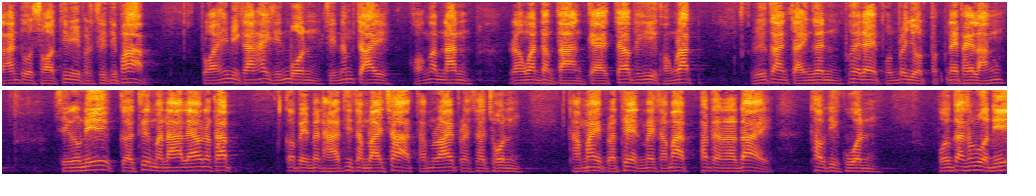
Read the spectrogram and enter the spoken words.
การตรวจสอบที่มีประสิทธิภาพ ปล่อยให้มีการให้สินบน สินน้ำใจของกำนัน รางวัลต่างๆ แก่เจ้าหน้าที่ของรัฐ หรือการจ่ายเงินเพื่อได้ผลประโยชน์ในภายหลัง สิ่งเหล่านี้เกิดขึ้นมานานแล้วนะครับ ก็เป็นปัญหาที่ทำลายชาติทำร้ายประชาชนทำให้ประเทศไม่สามารถพัฒนาได้เท่าที่ควร ผลการสำรวจนี้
